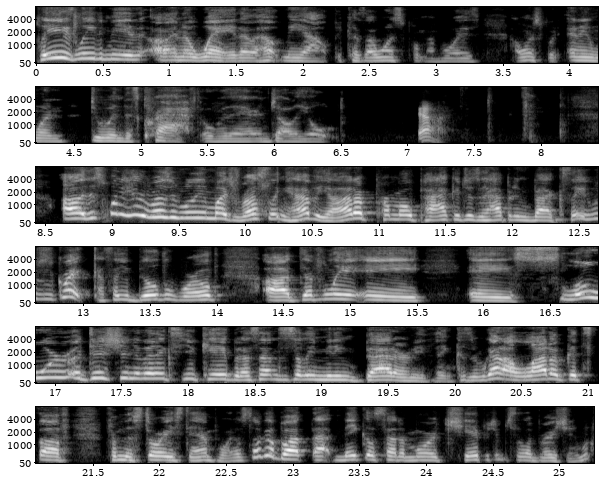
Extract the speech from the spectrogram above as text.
please lead me in, uh, in, a way that will help me out because I want to support my boys. I want to support anyone doing this craft over there in Jolly Old. Yeah. Uh, this one here wasn't really much wrestling heavy. A lot of promo packages happening backstage, which is great. That's how you build the world. Uh, definitely a a slower edition of NXT UK, but that's not necessarily meaning bad or anything because we got a lot of good stuff from the story standpoint. Let's talk about that Meiko Satomura championship celebration, which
